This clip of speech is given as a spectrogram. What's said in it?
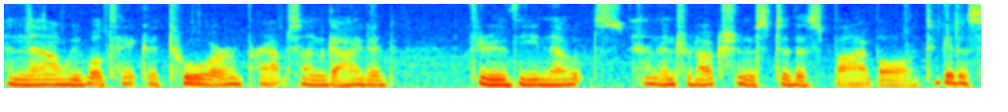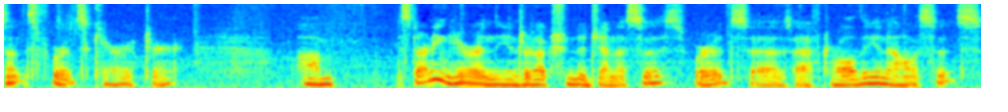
And now we will take a tour, perhaps unguided, through the notes and introductions to this Bible to get a sense for its character. Um, starting here in the introduction to Genesis, where it says, after all the analysis,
